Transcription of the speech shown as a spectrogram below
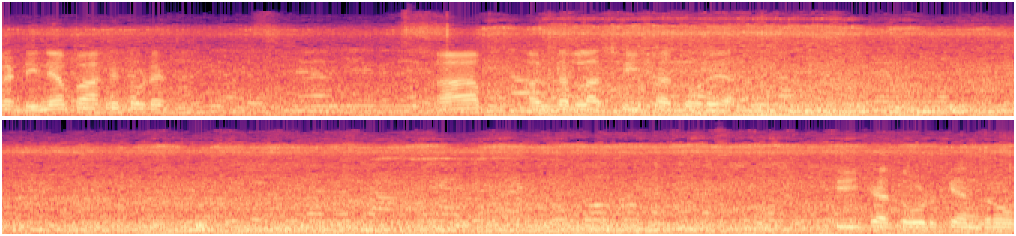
ਗੱਡੀ ਨਾਲ ਪਾ ਕੇ ਤੋੜਿਆ ਆ ਅੰਦਰਲਾ ਸ਼ੀਸ਼ਾ ਤੋੜਿਆ ਸ਼ੀਸ਼ਾ ਤੋੜ ਕੇ ਅੰਦਰੋਂ।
